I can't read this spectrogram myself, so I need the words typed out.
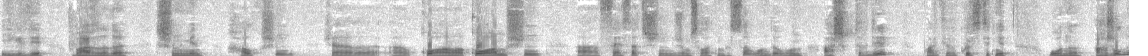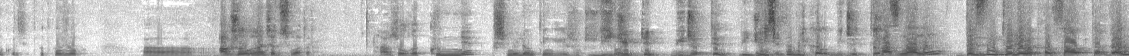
Егер де барлығы шынымен халық үшін жаңағы ә, қоғам, қоғам үшін ә, саясат үшін жұмсалатын болса онда оны ашық түрде партиялар көрсететін еді. Оны ақ жол да көрсетіп жатқан жоқ. Ә, ақ жолға қанша түсіп жатыр? ақ жолға күніне үш миллион теңгеге жуық бюджеттен. Бюджеттен. республикалық бюджеттен. Қазынаның біздің төлеп жатқан салықтардан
